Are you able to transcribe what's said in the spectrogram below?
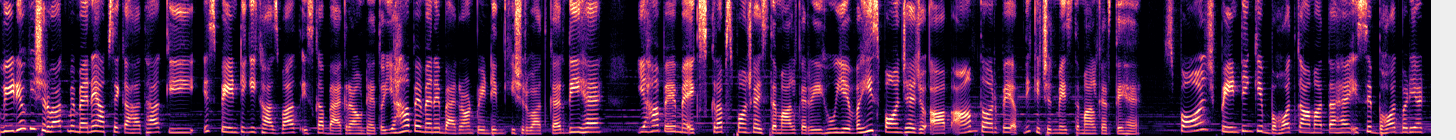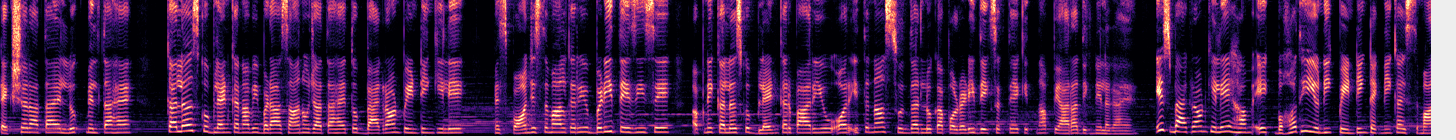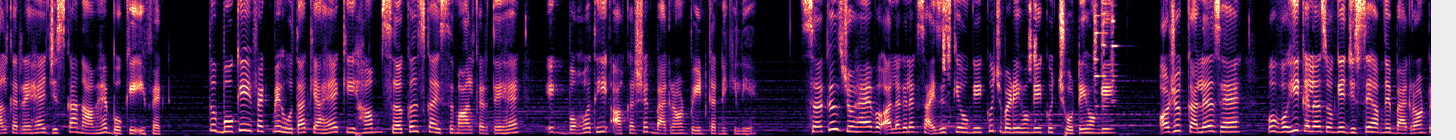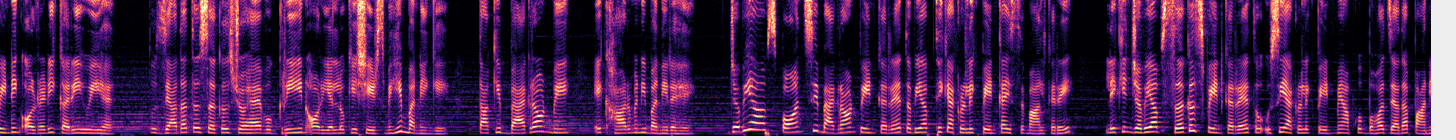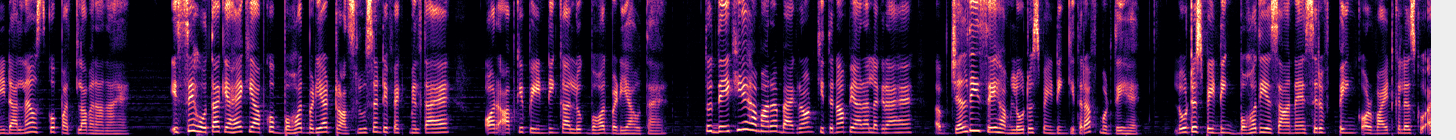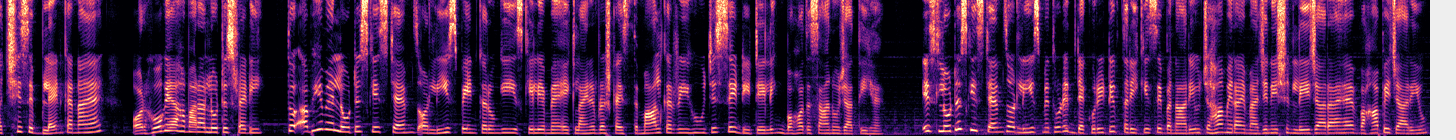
वीडियो की शुरुआत में मैंने आपसे कहा था कि इस पेंटिंग की खास बात इसका बैकग्राउंड है। तो यहाँ पे मैंने बैकग्राउंड पेंटिंग की शुरुआत कर दी है। यहाँ पे मैं एक स्क्रब स्पॉन्ज का इस्तेमाल कर रही हूँ। ये वही स्पॉन्ज है जो आप आम तौर पे अपनी किचन में इस्तेमाल करते हैं। स्पॉन्ज पेंटिंग के बहुत काम आता है। इससे बहुत बढ़िया टेक्सचर आता है लुक मिलता है। कलर्स को ब्लेंड करना भी बड़ा आसान हो जाता है। तो बैकग्राउंड पेंटिंग के लिए मैं स्पॉन्ज इस्तेमाल कर रही हूँ, बड़ी तेज़ी से अपने कलर्स को ब्लेंड कर पा रही हूँ और इतना सुंदर लुक आप ऑलरेडी देख सकते हैं, कितना प्यारा दिखने लगा है। इस बैकग्राउंड के लिए हम एक बहुत ही यूनिक पेंटिंग टेक्निक का इस्तेमाल कर रहे हैं, जिसका नाम है बोके इफ़ेक्ट तो बोके इफ़ेक्ट में होता क्या है कि हम सर्कल्स का इस्तेमाल करते हैं एक बहुत ही आकर्षक बैकग्राउंड पेंट करने के लिए। सर्कल्स जो है, वो अलग अलग साइजेस के होंगे, कुछ बड़े होंगे, कुछ छोटे होंगे, और जो कलर्स है वो वही कलर्स होंगे जिससे हमने बैकग्राउंड पेंटिंग ऑलरेडी करी हुई है। तो ज़्यादातर सर्कल्स जो है वो ग्रीन और येलो के शेड्स में ही बनेंगे, ताकि बैकग्राउंड में एक हारमोनी बनी रहे। जब भी आप स्पॉन्ज से बैकग्राउंड पेंट कर रहे हैं, तभी आप थिक एक्रेलिक पेंट का इस्तेमाल करें। लेकिन जब भी आप सर्कल्स पेंट कर रहे हैं तो उसी एक्रेलिक पेंट में आपको बहुत ज़्यादा पानी डालना है, उसको पतला बनाना है। इससे होता क्या है कि आपको बहुत बढ़िया ट्रांसलूसेंट इफ़ेक्ट मिलता है और आपके पेंटिंग का लुक बहुत बढ़िया होता है। तो देखिए हमारा बैकग्राउंड कितना प्यारा लग रहा है। अब जल्दी से हम लोटस पेंटिंग की तरफ़ मुड़ते हैं। लोटस पेंटिंग बहुत ही आसान है। सिर्फ़ पिंक और वाइट कलर्स को अच्छे से ब्लेंड करना है और हो गया हमारा लोटस रेडी तो अभी मैं लोटस के स्टेम्स और लीव्स पेंट करूँगी। इसके लिए मैं एक लाइनर ब्रश का इस्तेमाल कर रही हूँ, जिससे डिटेलिंग बहुत आसान हो जाती है। इस लोटस के स्टेम्स और लीव्स में थोड़े डेकोरेटिव तरीके से बना रही हूँ। जहाँ मेरा इमेजिनेशन ले जा रहा है, वहाँ पे जा रही हूँ।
